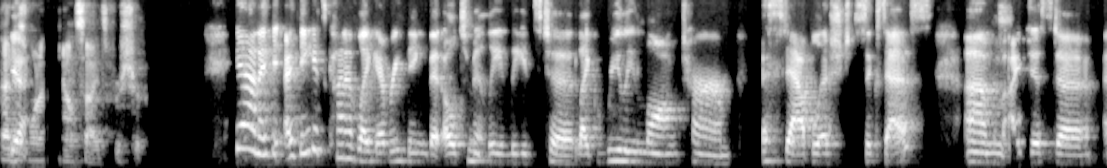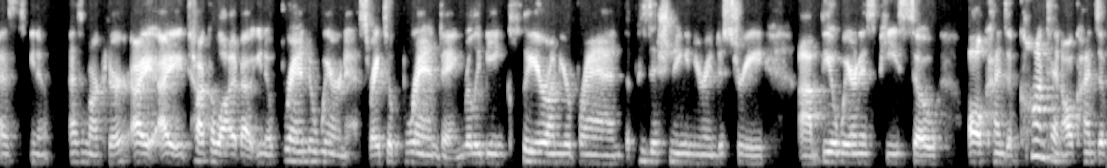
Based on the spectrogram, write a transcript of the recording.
That yeah. is one of the downsides for sure. Yeah, and I think I think it's kind of like everything that ultimately leads to like really long term established success. Um, I just, uh, as you know, as a marketer, I, I talk a lot about you know brand awareness, right? So branding, really being clear on your brand, the positioning in your industry, um, the awareness piece. So all kinds of content, all kinds of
